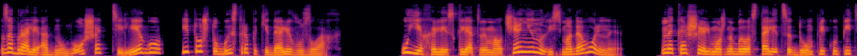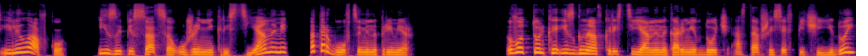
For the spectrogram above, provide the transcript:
Забрали одну лошадь, телегу и то, что быстро покидали в узлах. Уехали с клятвой молчания, но весьма довольные. На кошель можно было в столице дом прикупить или лавку, и записаться уже не крестьянами, а торговцами, например. Вот только изгнав крестьян и накормив дочь, оставшейся в печи едой,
